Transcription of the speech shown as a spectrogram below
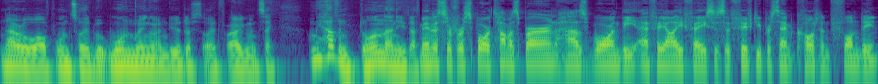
narrow off one side with one winger on the other side, for argument's sake. And we haven't done any of that. Minister for Sport Thomas Byrne has warned the FAI faces a 50% cut in funding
